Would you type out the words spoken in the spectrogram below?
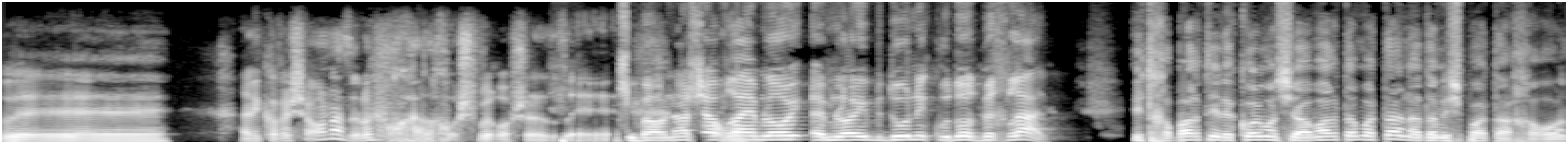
ואני מקווה שהעונה זה לא יוכרע על הראש בראש. אז... אה, כי בעונה שעברה הם לא, הם לא איבדו נקודות בכלל. התחברתי לכל מה שאמרת מתן עד המשפט האחרון.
